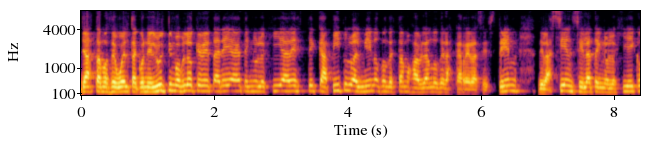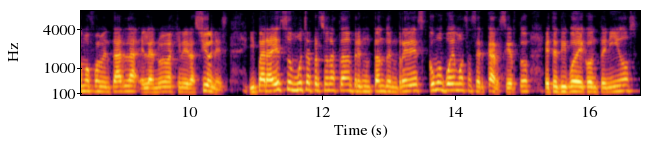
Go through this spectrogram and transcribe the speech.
Ya estamos de vuelta con el último bloque de tarea de tecnología de este capítulo, al menos donde estamos hablando de las carreras STEM, de la ciencia y la tecnología y cómo fomentarla en las nuevas generaciones. Y para eso muchas personas estaban preguntando en redes cómo podemos acercar, ¿cierto?, este tipo de contenidos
